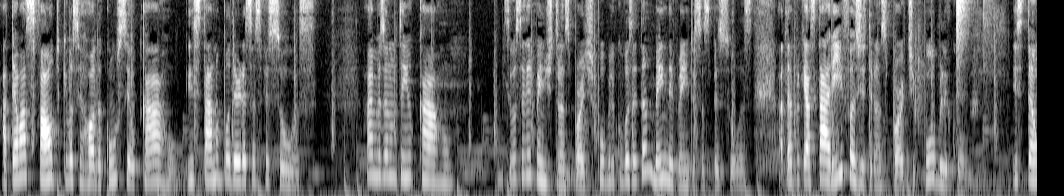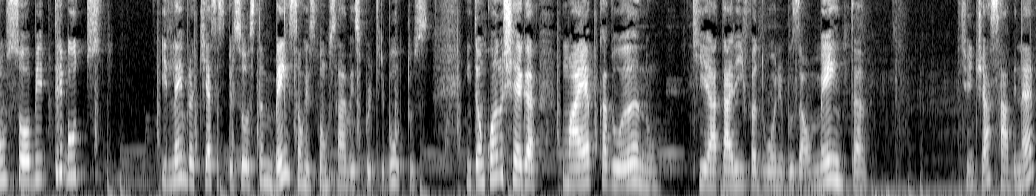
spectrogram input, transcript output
até o asfalto que você roda com o seu carro está no poder dessas pessoas. Ah, mas eu não tenho carro. Se você depende de transporte público, você também depende dessas pessoas. Até porque as tarifas de transporte público estão sob tributos. E lembra que essas pessoas também são responsáveis por tributos? Então, quando chega uma época do ano que a tarifa do ônibus aumenta, a gente já sabe, né?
